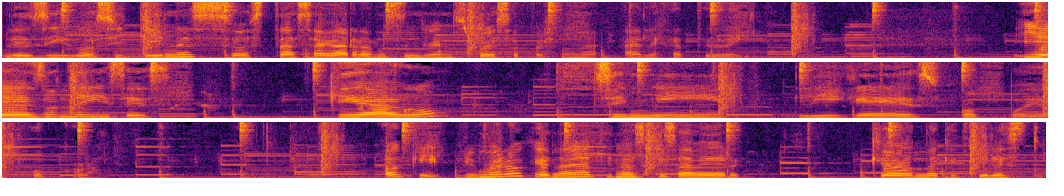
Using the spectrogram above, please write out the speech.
les digo, si tienes o estás agarrando sentimientos por esa persona, aléjate de ahí. Y es donde dices, ¿Qué hago si mi ligue es fuckboy o fuckgirl? Ok, primero que nada tienes que saber qué onda que quieres tú.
